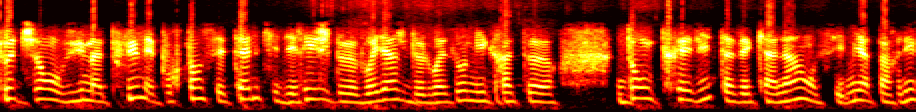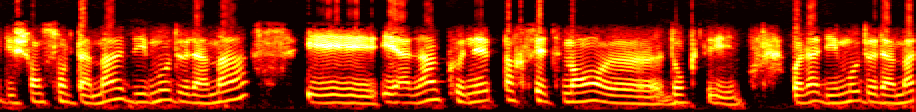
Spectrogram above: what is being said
Peu de gens ont vu ma plume et pourtant c'est elle qui dirige le voyage de l'oiseau migrateur. Donc très vite avec Alain, on s'est mis à parler des chansons de Lama, des mots de Lama et, et Alain connaît parfaitement euh, donc les voilà les mots de Lama,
